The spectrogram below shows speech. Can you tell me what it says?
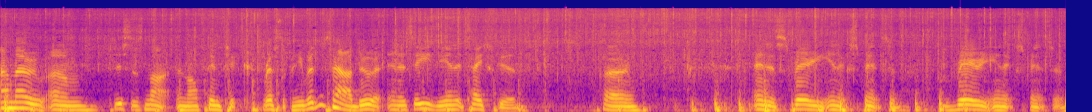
I know um, this is not an authentic recipe, but this is how I do it, and it's easy and it tastes good. So and it's very inexpensive. Very inexpensive.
